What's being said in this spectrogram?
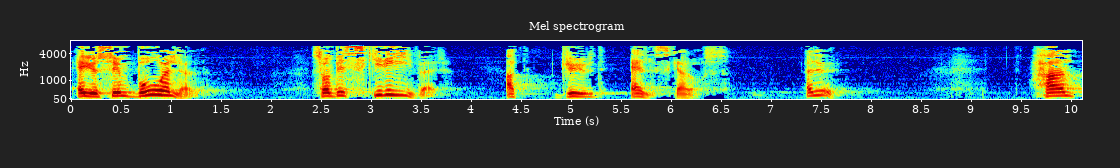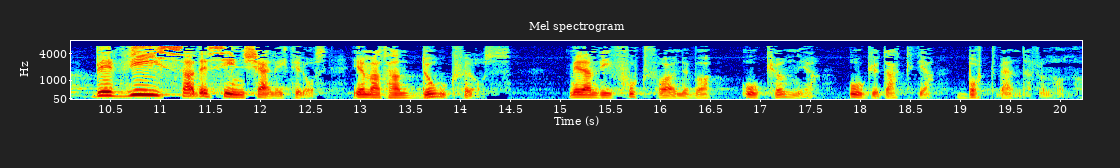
är ju symbolen som beskriver att Gud älskar oss. Eller hur? Han bevisade sin kärlek till oss genom att han dog för oss medan vi fortfarande var okunniga ogudaktiga bortvända från honom.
